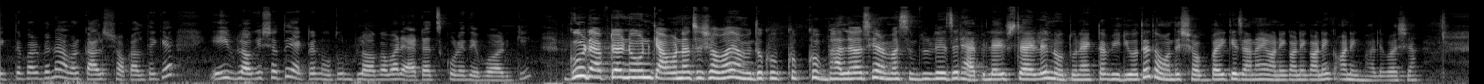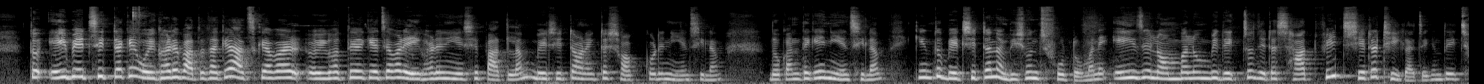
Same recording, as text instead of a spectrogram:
দেখতে পারবে না, আবার কাল সকাল থেকে এই ভ্লগের সাথে একটা নতুন ভ্লগ আবার অ্যাটাচ করে দেবো আর কি। গুড আফটারনুন কেমন আছে সবাই? আমি তো খুব খুব খুব ভালো আছি আর আমার সিম্পল ভিলেজের হ্যাপি লাইফস্টাইলে নতুন একটা ভিডিওতে তোমাদের সবাইকে জানাই অনেক অনেক অনেক অনেক ভালোবাসা। তো এই বেডশিটটাকে ওই ঘরে পাতা থাকে। আজকে আবার ওই ঘর থেকে কেচে আবার এই ঘরে নিয়ে এসে পাতলাম। বেডশিটটা অনেকটা শখ করে নিয়েছিলাম, দোকান থেকেই নিয়েছিলাম। কিন্তু বেডশিটটা না ভীষণ ছোট। মানে এই যে লম্বালম্বি দেখছ, যেটা সাত ফিট, সেটা ঠিক আছে। কিন্তু এই ছ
